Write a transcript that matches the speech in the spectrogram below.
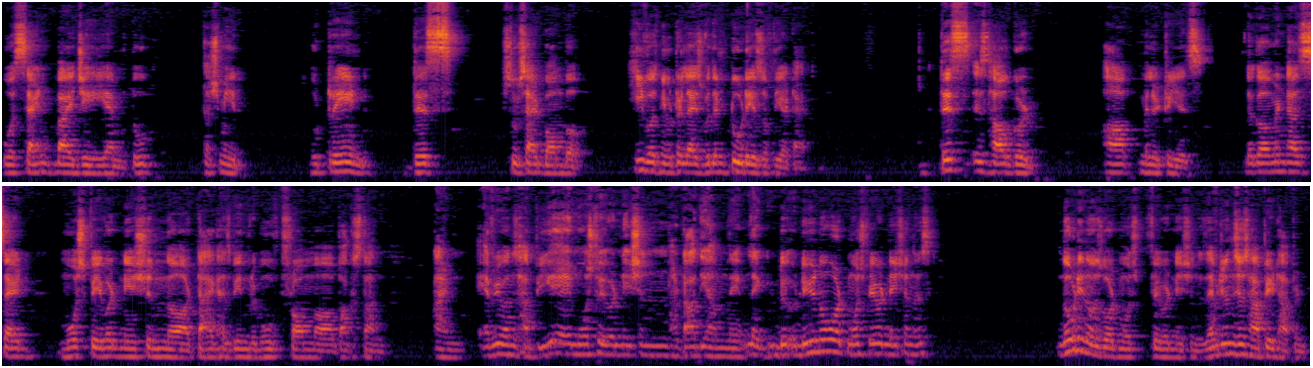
who was sent by JEM to Kashmir, who trained this suicide bomber, he was neutralized within two days of the attack. This is how good our military is. The government has said most favored nation uh, tag has been removed from uh, Pakistan, and everyone's happy. Yeah, most favored nation, hata diya humne. Like, do, do you know what most favored nation is? Nobody knows what most favored nation is. Everyone's just happy it happened.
